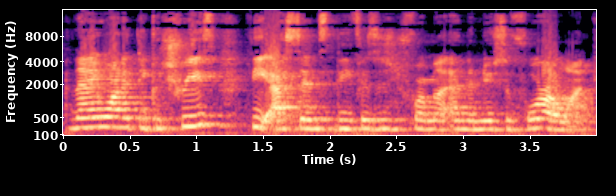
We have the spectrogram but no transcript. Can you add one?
Then I wanted the Catrice, the Essence, the Physicians Formula, and the new Sephora one.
